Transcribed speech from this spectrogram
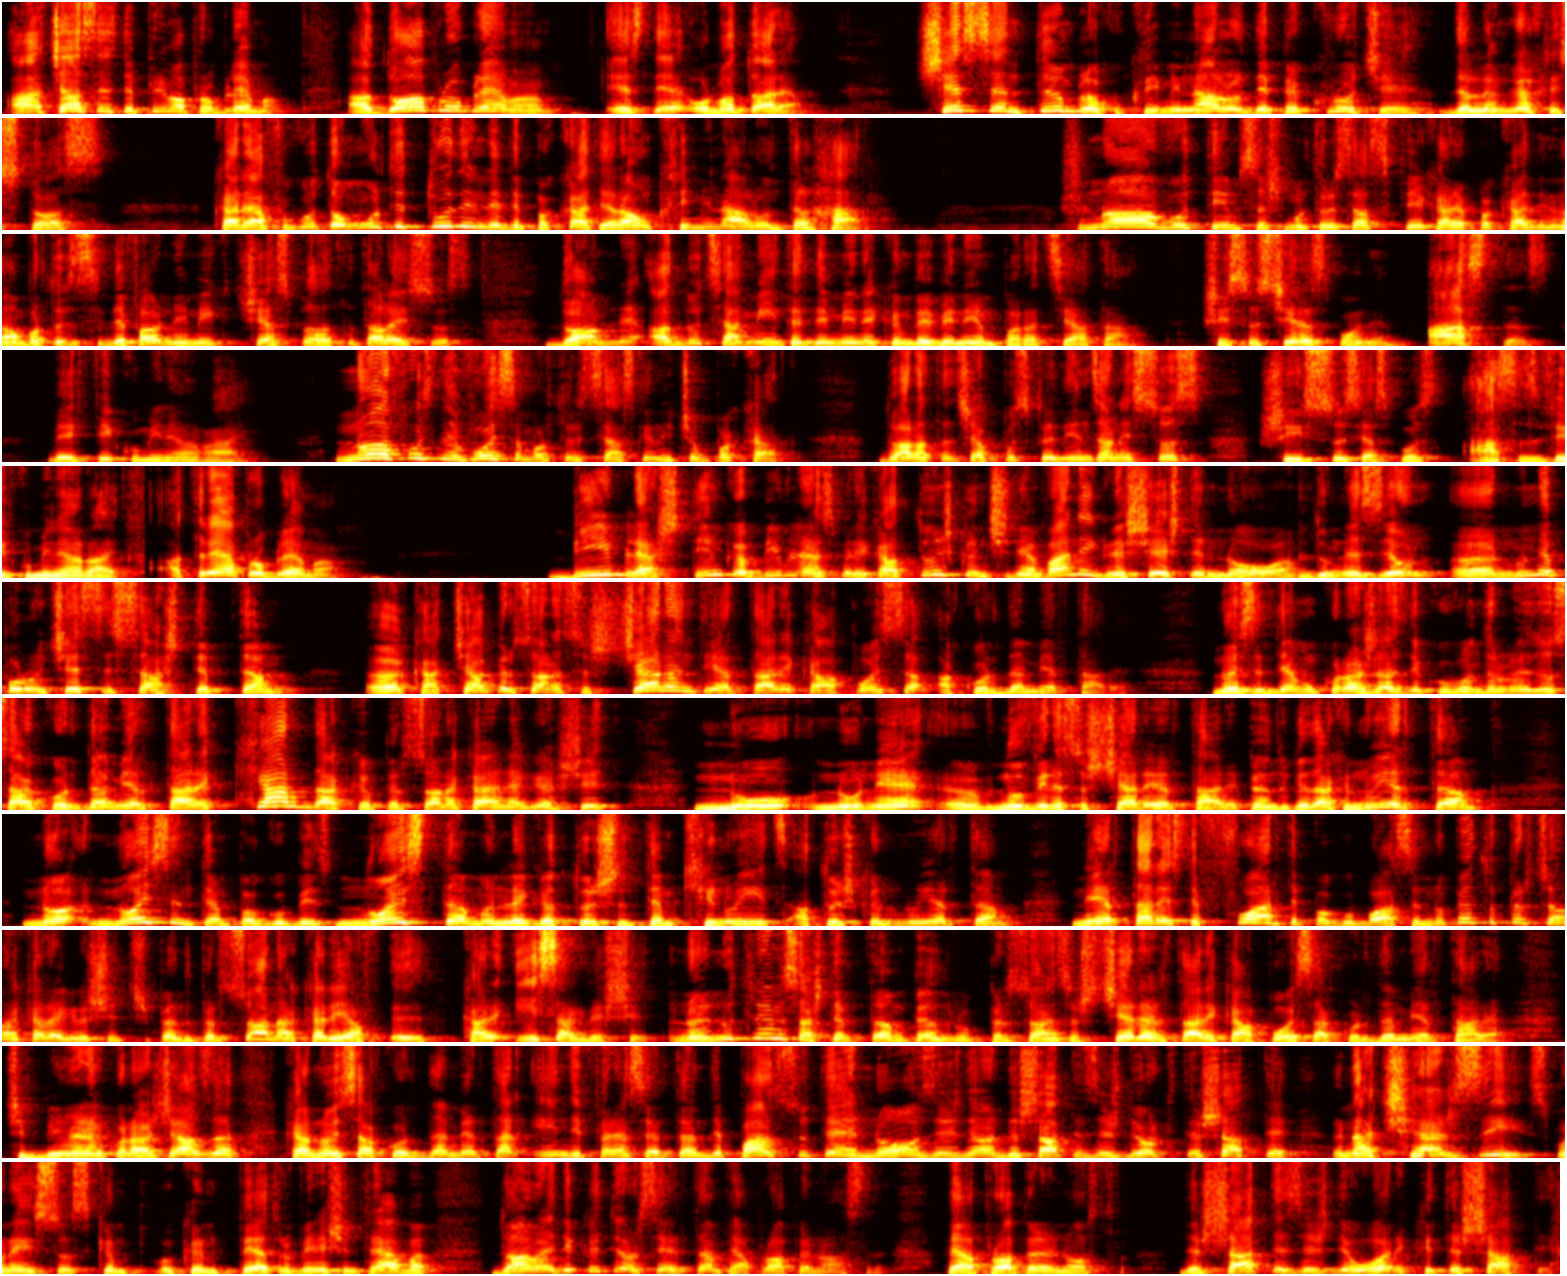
Aceasta este prima problemă. A doua problemă este următoarea. Ce se întâmplă cu criminalul de pe cruce, de lângă Hristos, care a făcut o multitudine de păcate, era un criminal, un tâlhar. Și nu a avut timp să-și mărturisească fiecare păcat din Nu a mărturisit de fapt nimic, ci a spus atât la Isus. Doamne, adu-ți aminte de mine când vei veni în părăția ta. Și Isus ce răspunde? Astăzi vei fi cu mine în rai. Nu a fost nevoie să mărturisească niciun păcat. Doar atât și-a pus credința în Isus și Isus i-a spus, astăzi vei fi cu mine în rai. A treia problemă. Biblia, știm că Biblia ne spune că atunci când cineva ne greșește nouă, Dumnezeu uh, nu ne poruncește să așteptăm uh, ca acea persoană să-și ceară iertare ca apoi să acordăm iertare. Noi suntem încurajați de Cuvântul Lui Dumnezeu să acordăm iertare chiar dacă persoana care ne-a greșit nu, nu, ne, uh, nu vine să-și ceară iertare. Pentru că dacă nu iertăm, noi, noi suntem păgubiți, noi stăm în legături și suntem chinuiți atunci când nu iertăm. Neiertarea este foarte păguboasă, nu pentru persoana care a greșit, ci pentru persoana care, i-a, care i s-a greșit. Noi nu trebuie să așteptăm pentru persoane să-și cere iertare ca apoi să acordăm iertarea, ci Biblia ne încurajează ca noi să acordăm iertare, indiferent să iertăm de 490 de ori, de 70 de ori câte 7, în aceeași zi, spune Isus, când, când Petru vine și întreabă, Doamne, de câte ori să iertăm pe aproape noastră, pe aproapele nostru? De 70 de ori câte 7.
